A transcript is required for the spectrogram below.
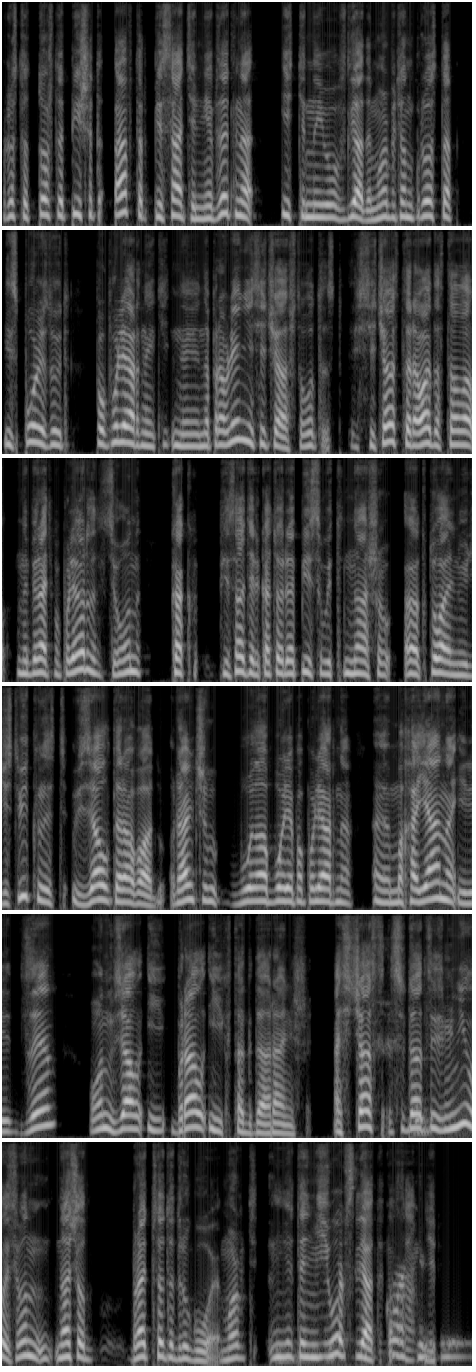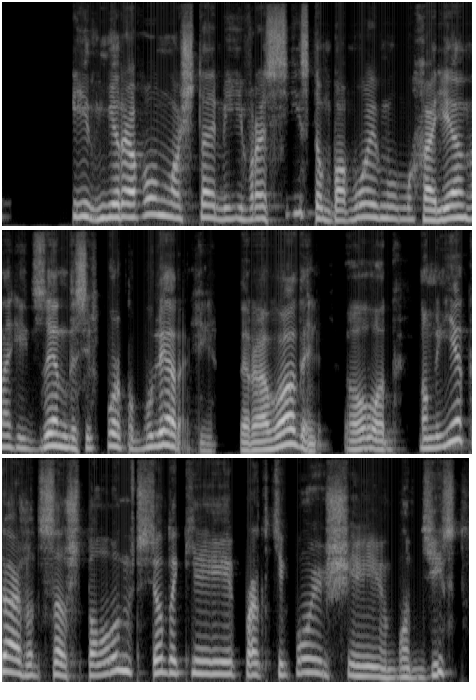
Просто то, что пишет автор, писатель, не обязательно истинные его взгляды. Может быть, он просто использует популярные э, направления сейчас, что вот сейчас Таравада стала набирать популярность, и он, как писатель, который описывает нашу актуальную действительность, взял Тараваду. Раньше была более популярна э, Махаяна или Дзен, он взял и брал их тогда раньше. А сейчас ситуация изменилась, он начал брать что-то другое. Может это не его взгляды, на самом деле. И в мировом масштабе, и в российском, по-моему, Махаяна и Дзен до сих пор популярны. Таравады. Вот. Но мне кажется, что он все-таки практикующий буддист.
